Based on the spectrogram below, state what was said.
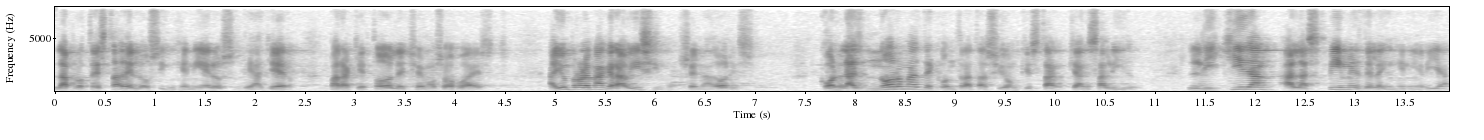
la protesta de los ingenieros de ayer, para que todos le echemos ojo a esto. Hay un problema gravísimo, senadores, con las normas de contratación que, están, que han salido liquidan a las pymes de la ingeniería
